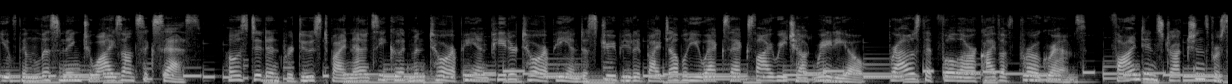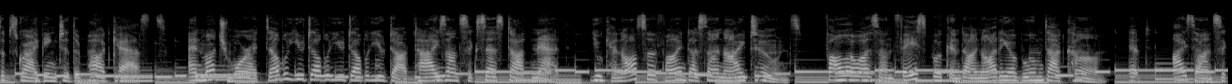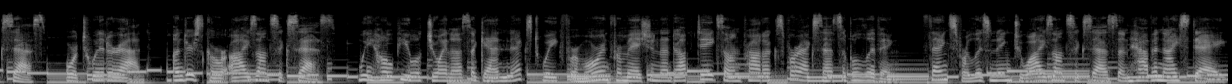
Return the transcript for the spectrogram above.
You've been listening to Eyes on Success, hosted and produced by Nancy Goodman Torpey and Peter Torpey and distributed by WXXI Reach Out Radio. Browse the full archive of programs, find instructions for subscribing to the podcasts, and much more at www.eyesonsuccess.net. You can also find us on iTunes. Follow us on Facebook and on audioboom.com at Eyes on Success or Twitter at underscore Eyes on Success. We hope you will join us again next week for more information and updates on products for accessible living. Thanks for listening to Eyes on Success and have a nice day.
